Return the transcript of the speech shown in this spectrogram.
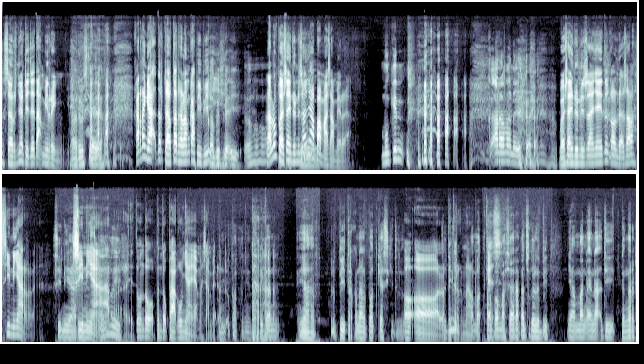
seharusnya dicetak miring. harusnya ya. Karena nggak terdaftar dalam KBBI. KBBI. Oh. Lalu bahasa. Indonesianya apa Mas Amir? Mungkin ke arah mana ya? Bahasa Indonesianya itu kalau nggak salah siniar. Sini ya. Siniar. Oh, iya. Itu untuk bentuk bakunya ya Mas Amir. Bentuk bakunya. Tapi kan ya lebih terkenal podcast gitu loh. Oh, oh lebih Jadi terkenal ama- podcast. Apa masyarakat juga lebih nyaman enak didengar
